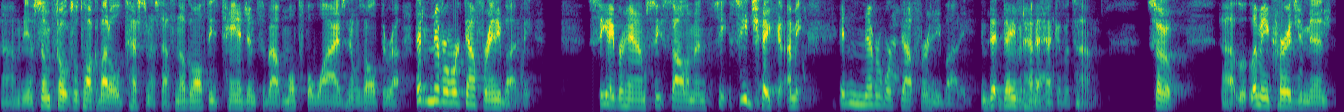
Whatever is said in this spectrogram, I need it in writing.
Um, you know, some folks will talk about Old Testament stuff and they'll go off these tangents about multiple wives, and it was all throughout. That never worked out for anybody. See Abraham, see Solomon, see, see Jacob. I mean, it never worked out for anybody. David had a heck of a time. So uh, let me encourage you, men,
